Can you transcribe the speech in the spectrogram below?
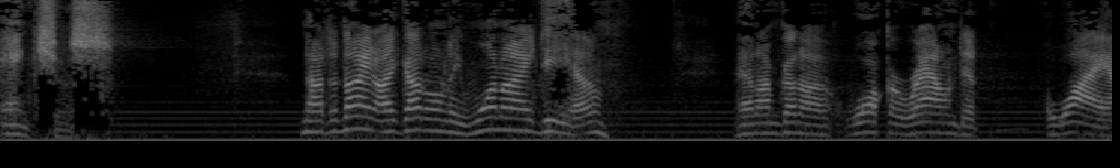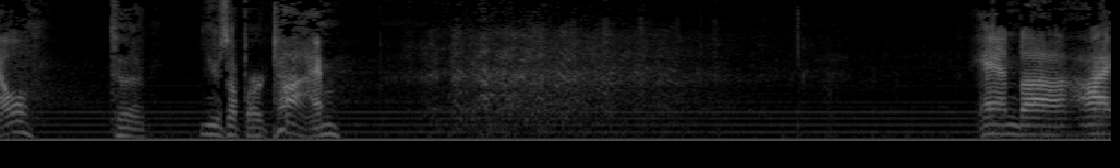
anxious. Now tonight I got only one idea, and I'm going to walk around it a while to use up our time. And uh, I,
